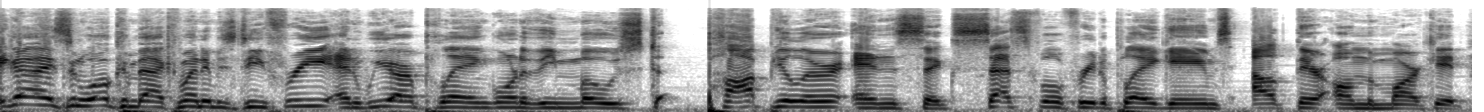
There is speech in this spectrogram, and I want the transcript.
Hey guys and welcome back, my name is D-Free and we are playing one of the most popular and successful free-to-play games out there on the market.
